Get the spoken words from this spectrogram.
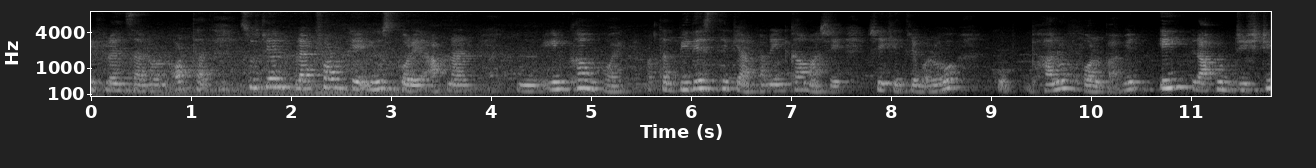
ইনফ্লুয়েন্সার হন, অর্থাৎ সোশ্যাল প্ল্যাটফর্মকে ইউজ করে আপনার ইনকাম হয়, অর্থাৎ বিদেশ থেকে আপনার ইনকাম আসে সেই ক্ষেত্রে বলব খুব ভালো ফল পাবেন এই রাহুর দৃষ্টি।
